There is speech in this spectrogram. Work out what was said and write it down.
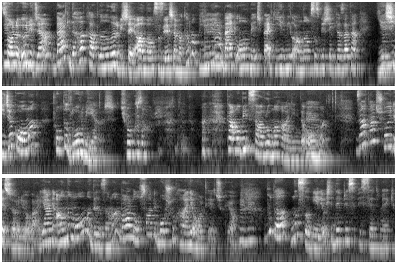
sonra öleceğim. Belki daha katlanılır bir şey anlamsız yaşamak ama bilmiyorum. Evet. Belki 15, belki 20 yıl anlamsız bir şekilde zaten yaşayacak olmak çok da zor bir yer. Çok zor. Tam o bir savrulma halinde Evet. olmak. Zaten şöyle söylüyorlar. Yani anlam olmadığı zaman varoluşsal bir boşluk hali ortaya çıkıyor. Hı hı. Bu da nasıl geliyor? İşte depresif hissetmek,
